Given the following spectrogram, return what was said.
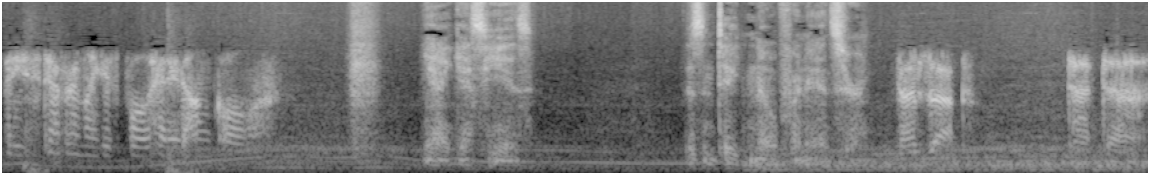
But he's stubborn like his bull-headed uncle. Yeah, I guess he is. Doesn't take no for an answer. Time's up. Ta-ta.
